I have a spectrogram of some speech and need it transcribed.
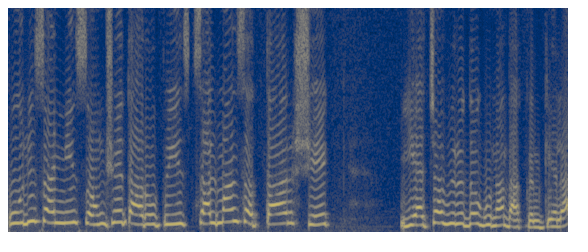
पोलिसांनी संशयित आरोपी सलमान सत्तार शेख याच्या विरुद्ध गुन्हा दाखल केला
